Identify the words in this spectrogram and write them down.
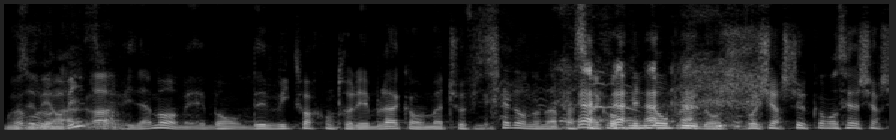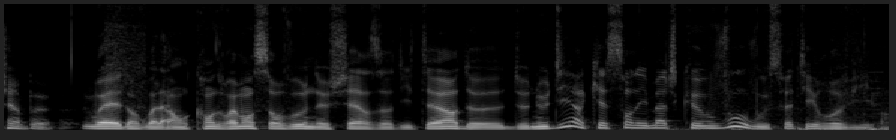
Vous Ouais, avez envie grave. Évidemment, mais bon, des victoires contre les Blacks en match officiel, on n'en a pas 50 000 non plus. Donc il faut chercher, commencer à chercher un peu. Ouais, donc voilà, on compte vraiment sur vous, nos chers auditeurs, de, de nous dire quels sont les matchs que vous, vous souhaitez revivre.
